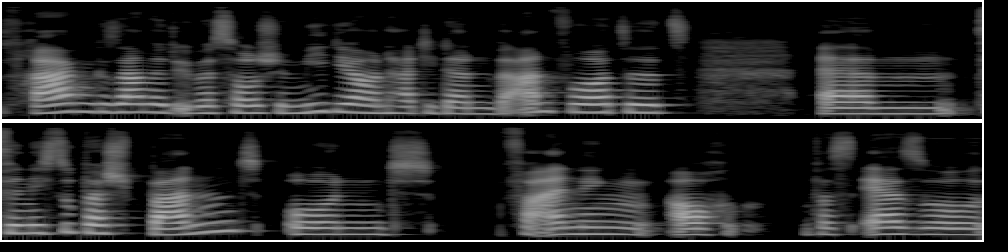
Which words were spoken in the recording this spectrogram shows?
Fragen gesammelt über Social Media und hat die dann beantwortet. Ähm, Finde ich super spannend und vor allen Dingen auch, was er so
